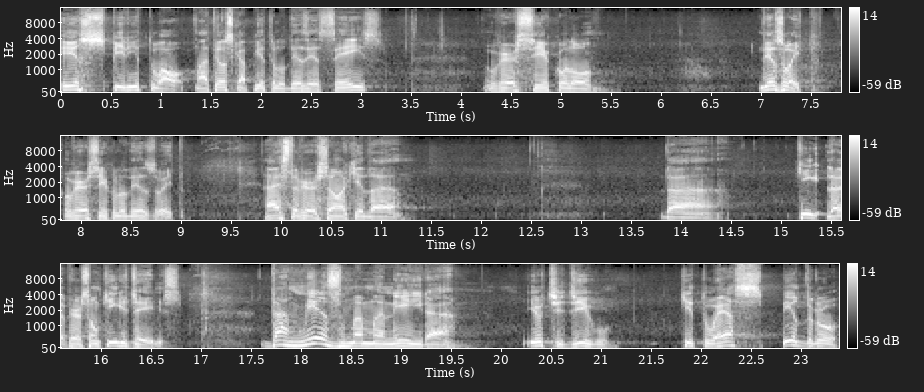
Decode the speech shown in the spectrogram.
espiritual. Mateus capítulo 16, o versículo 18. O versículo 18. Ah, esta versão aqui da, da, King, da versão King James. Da mesma maneira, eu te digo que tu és Pedro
